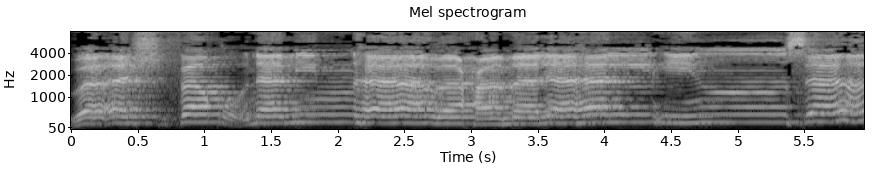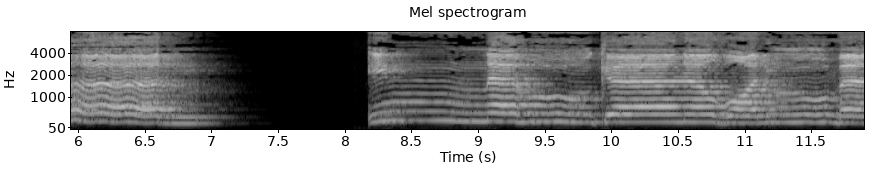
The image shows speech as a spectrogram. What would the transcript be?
وأشفقن منها وحملها الإنسان إنه كان ظلوما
